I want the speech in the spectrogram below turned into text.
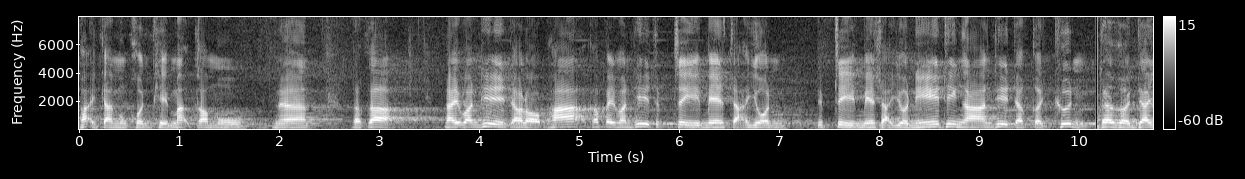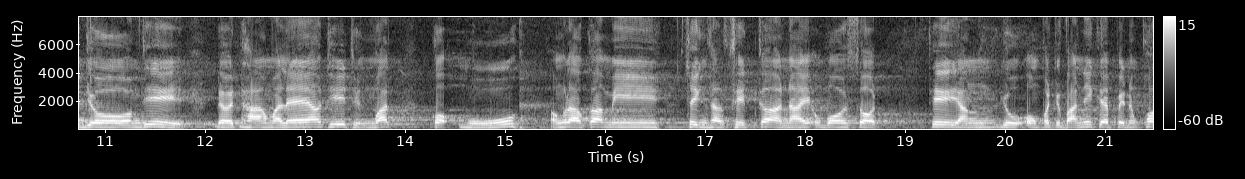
พระอาจารย์มงคลเขมะกาโมนะแล้วก็ในวันที่จะหล่อพระก็เป็นวันที่ 14 เมษายน 14 เมษายนนี้ที่งานที่จะเกิดขึ้น ถ้าเกิดญาโยมที่เดินทางมาแล้วที่ถึงวัดเกาะหมู ของเราก็มีสิ่งศักดิ์สิทธิ์ก็ในอุโบสถที่ยังอยู่องค์ปัจจุบันนี้ก็เป็นหลวงพ่อ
